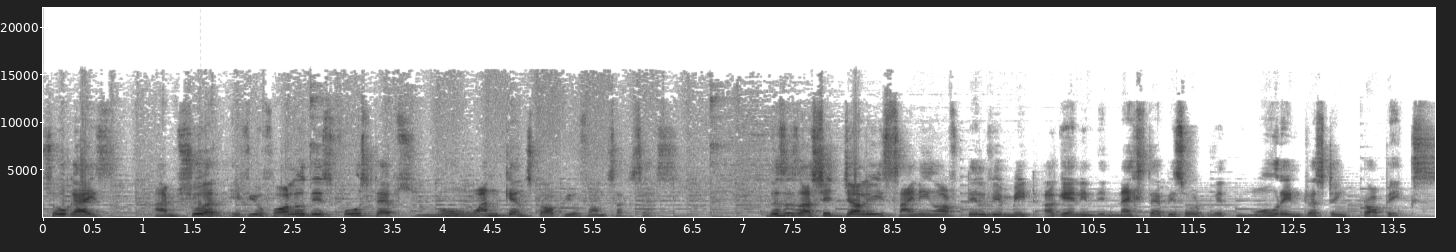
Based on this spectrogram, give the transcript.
So, guys, I'm sure if you follow these four steps, no one can stop you from success. This is Ashit Jalui signing off till we meet again in the next episode with more interesting topics.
